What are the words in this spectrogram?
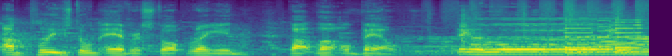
And please don't ever stop ringing that little bell. Ding-a-ling.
